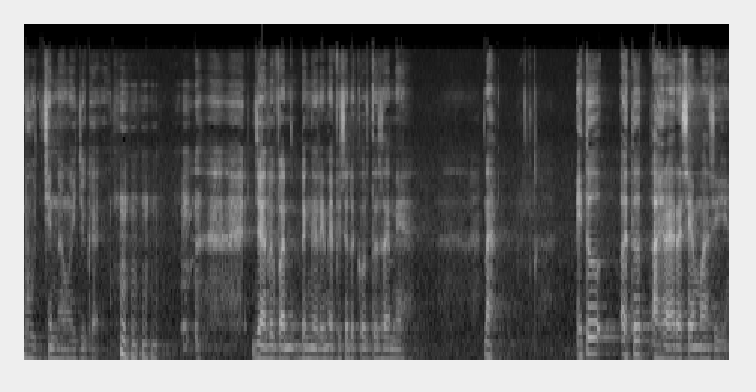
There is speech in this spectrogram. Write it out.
Bucin namanya juga jangan lupa dengerin episode kultusan ya. Nah itu itu akhir-akhir SMA sih.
